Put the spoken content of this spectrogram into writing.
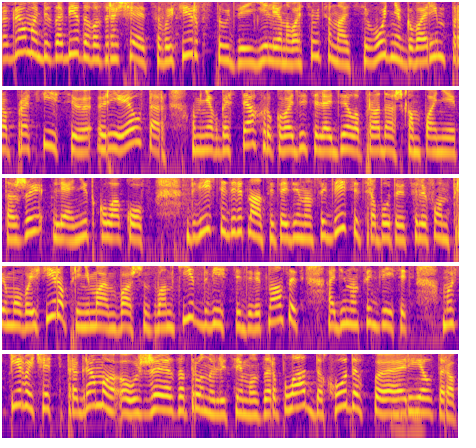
Программа «Без обеда» возвращается в эфир в студии Елена Васютина. Сегодня говорим про профессию риэлтор. У меня в гостях руководитель отдела продаж компании «Этажи» Леонид Кулаков. 219 11 10 работает телефон прямого эфира. Принимаем ваши звонки 219 11 10. Мы в первой части программы уже затронули тему зарплат, доходов э, риэлторов.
